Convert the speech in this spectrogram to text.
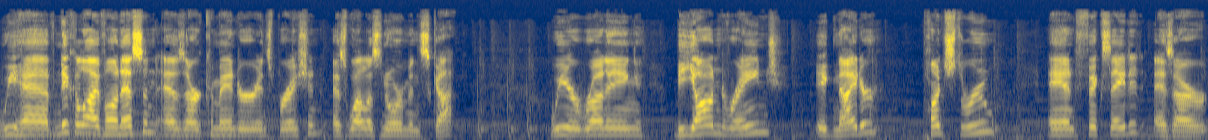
We have Nikolai von Essen as our commander inspiration, as well as Norman Scott. We are running Beyond Range, Igniter, Punch Through, and Fixated as our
